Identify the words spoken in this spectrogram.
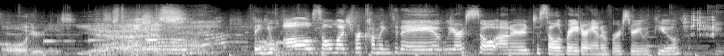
Oh, here it is. Yes, Thank you all so much for coming today. We are so honored to celebrate our anniversary with you. you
